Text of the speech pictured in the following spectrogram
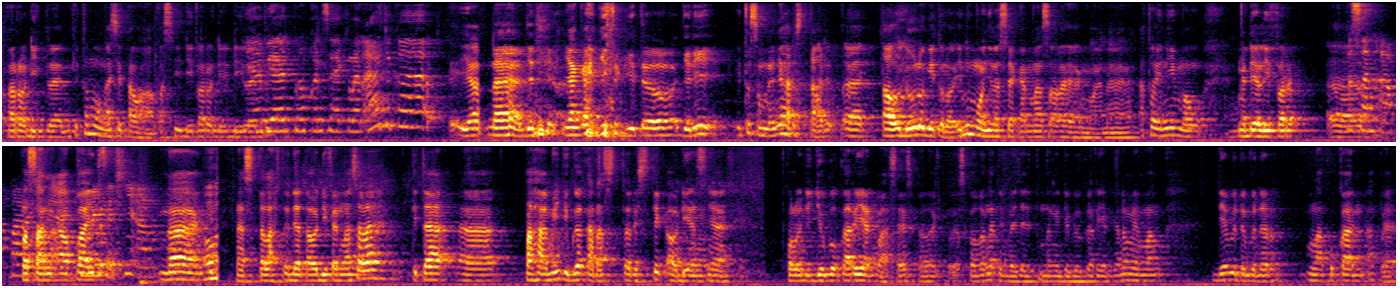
parodi Dilan kita mau ngasih tahu apa sih di parodi Ya Dilan itu? biar proker saya kelar aja kak. ya nah jadi yang kayak gitu-gitu jadi itu sebenarnya harus ta- eh, tahu dulu gitu loh ini mau menyelesaikan masalah yang mana atau ini mau ngedeliver eh, Pesan apa? pesan ya, apa itu apa? nah Oh. nah setelah sudah tahu defend masalah kita eh, pahami juga karakteristik audiensnya kalau di Jogokarian wah saya sekolah sekolah banget ya baca tentang Jogokarian karena memang dia benar-benar melakukan apa ya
